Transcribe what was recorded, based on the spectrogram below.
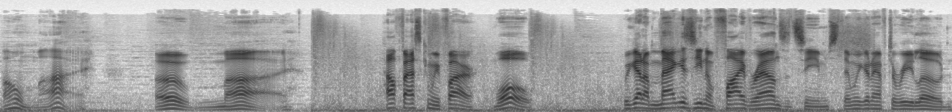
Oh my. Oh my. How fast can we fire? Whoa. We got a magazine of five rounds, it seems. Then we're gonna have to reload.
